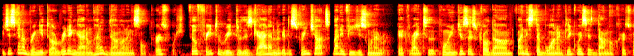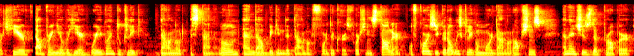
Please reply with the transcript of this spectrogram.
which is going to bring you to a written guide on how to download and install CurseForge. Feel free to read through this guide and look at the screenshots, but if you just want to get right to the point, just scroll down, find step 1 and click where it says download CurseForge here. That'll bring you over here where you're going to click download standalone and that'll begin the download for the CurseForge installer. Of course, you could always click on more download options and then choose the proper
